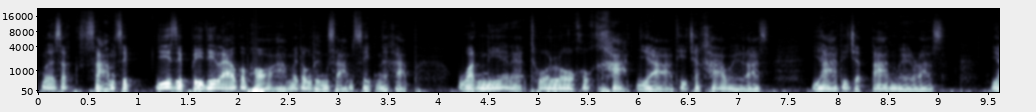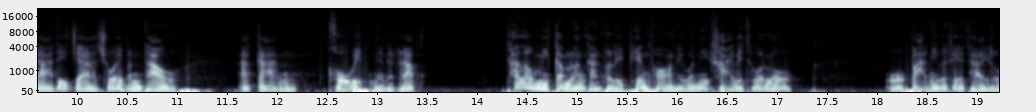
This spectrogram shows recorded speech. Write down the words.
เมื่อสัก 30-20 ปีที่แล้วก็พออไม่ต้องถึง 30 นะครับ วันนี้เนี่ยทั่วโลกเขาขาดยาที่จะฆ่าไวรัส ยาที่จะต้านไวรัส ยาที่จะช่วยบรรเทาอาการโควิดเนี่ยนะครับ ถ้าเรามีกำลังการผลิตเพียงพอในวันนี้ขายไปทั่วโลก โอ้ป่านนี้ประเทศไทยเรา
